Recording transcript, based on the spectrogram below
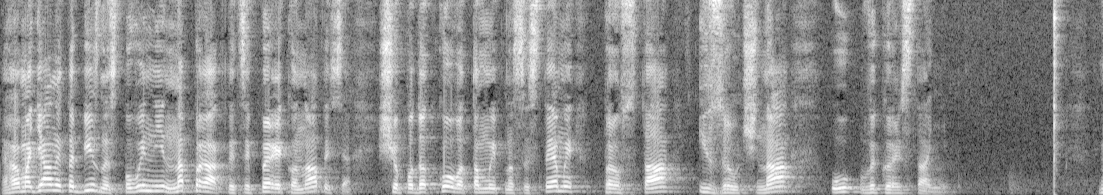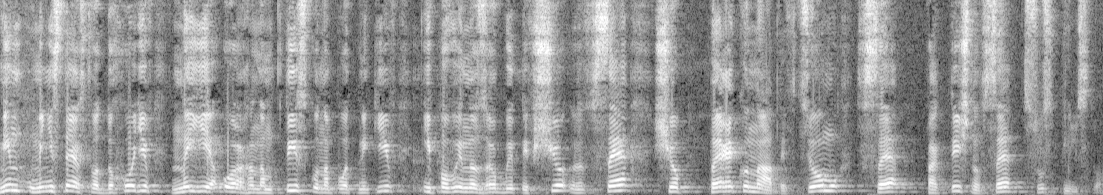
Громадяни та бізнес повинні на практиці переконатися, що податкова та митна системи проста і зручна у використанні. Мін- Міністерство доходів не є органом тиску на платників і повинно зробити все, щоб переконати в цьому все, практично все суспільство.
